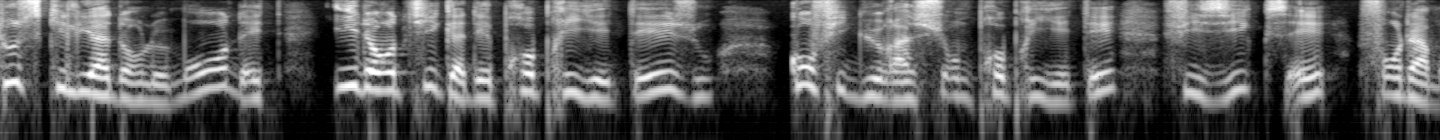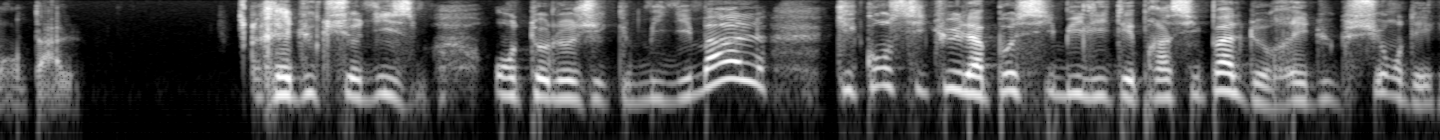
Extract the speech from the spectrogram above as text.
tout ce qu'il y a dans le monde est identique à des propriétés ou configurations de propriétés physiques et fondamentales réductionnisme ontologique minimal qui constitue la possibilité principale de réduction des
